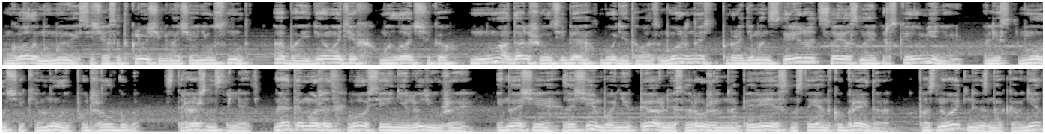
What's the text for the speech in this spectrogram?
Голым мы сейчас отключим, иначе они уснут. Обойдем этих молодчиков, ну а дальше у тебя будет возможность продемонстрировать свое снайперское умение». Лист молча кивнул и поджал губы. «Страшно стрелять. Это, может, вовсе и не люди уже. Иначе зачем бы они перли с оружием на переезд на стоянку Грейдера? Познавательных знаков нет,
